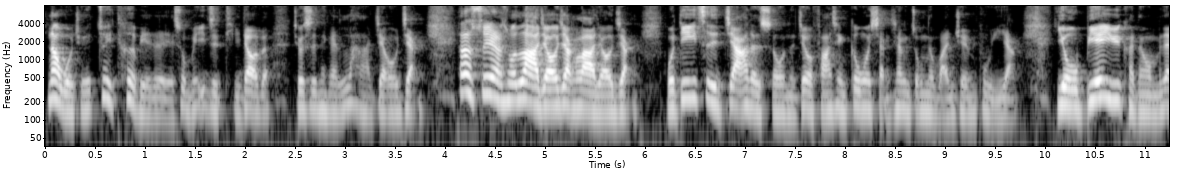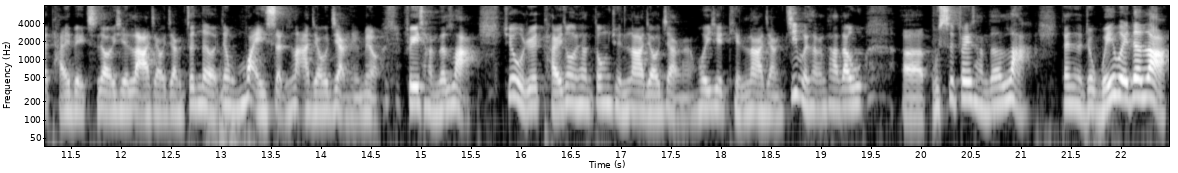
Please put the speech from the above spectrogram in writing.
那我觉得最特别的，也是我们一直提到的，就是那个辣椒酱。那虽然说辣椒酱。辣椒酱，我第一次加的时候呢，就发现跟我想象中的完全不一样，有别于可能我们在台北吃到一些辣椒酱，真的那种外省辣椒酱有没有？非常的辣。所以我觉得台中像东泉辣椒酱啊，或一些甜辣酱，基本上它都呃不是非常的辣，但是就微微的辣，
